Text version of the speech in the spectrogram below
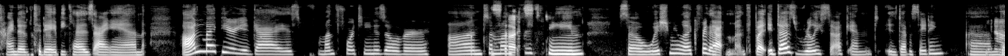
kind of today because I am on my period, guys. Month 14 is over. On to month Sucks. 15. So wish me luck for that month. But it does really suck and is devastating. Um Yeah.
